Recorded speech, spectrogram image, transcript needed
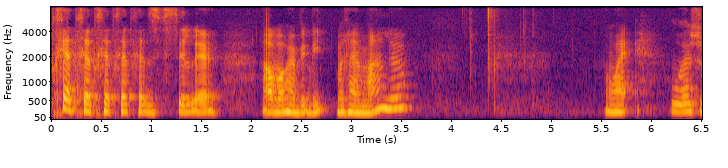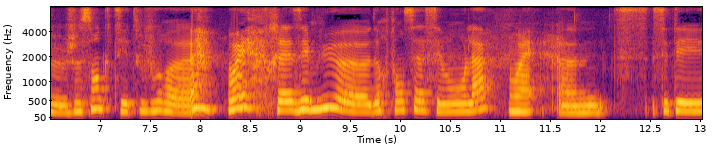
très, très, très, très, très difficile euh, avoir un bébé. Vraiment, là. Ouais. Ouais, je, je sens que tu es toujours ouais. très émue de repenser à ces moments-là. Ouais. C'était,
